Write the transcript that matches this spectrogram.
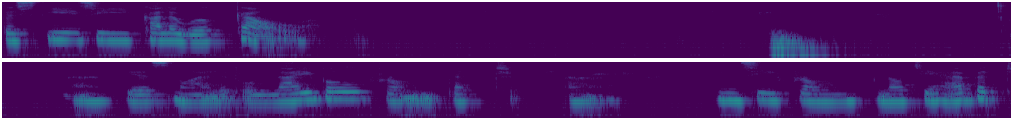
this easy color work cowl. And here's my little label from that uh, Lindsay from Naughty Habit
